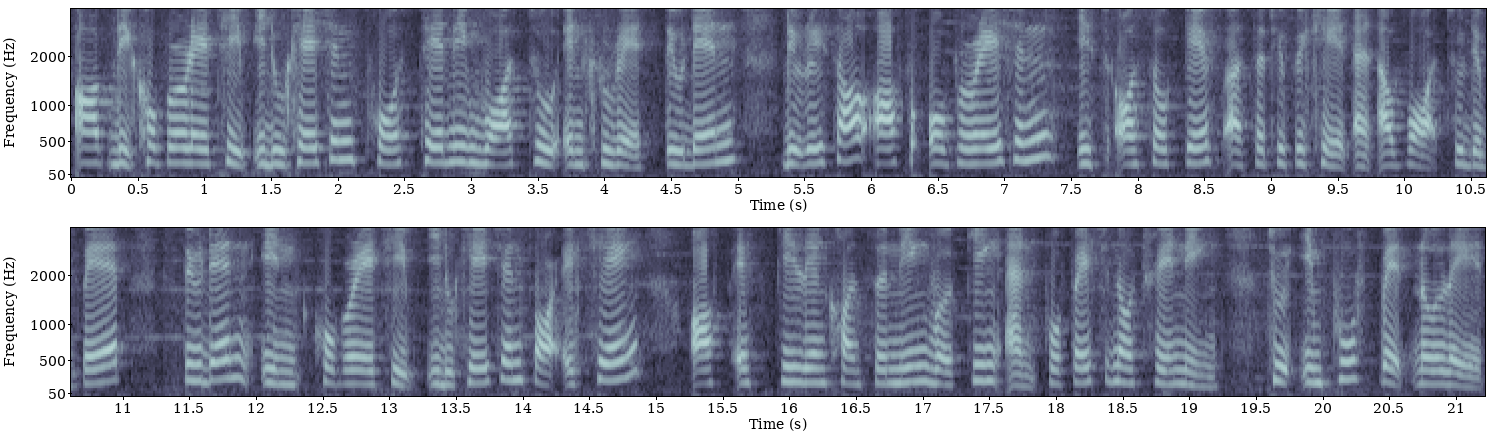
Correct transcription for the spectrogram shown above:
of the cooperative education post training was to encourage students. The result of operation is also gave a certificate and award to the best student in cooperative education for exchange of experience concerning working and professional training to improve better knowledge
